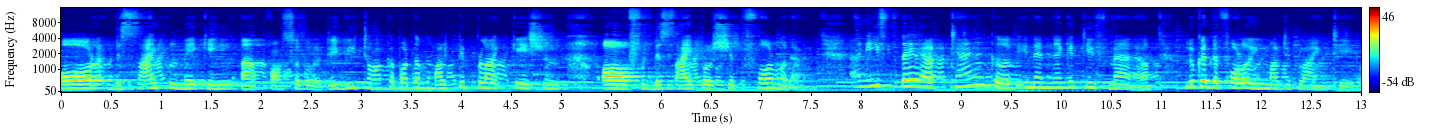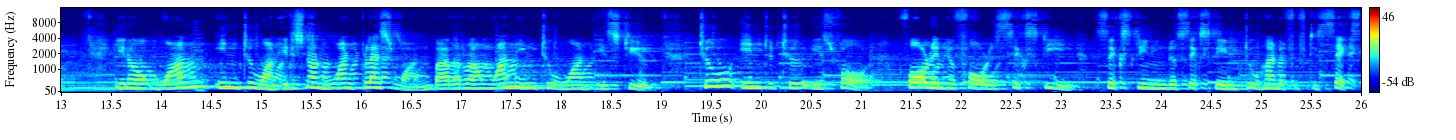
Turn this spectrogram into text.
or disciple making uh, possibility, we talk about the multiplication of discipleship formula. And if they are tangled in a negative manner, look at the following multiplying table. You know, 1 into 1, it is not 1 plus 1, but around 1 into 1 is 2. 2 into 2 is 4. 4 into 4 is 16. 16 into 16, 256.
